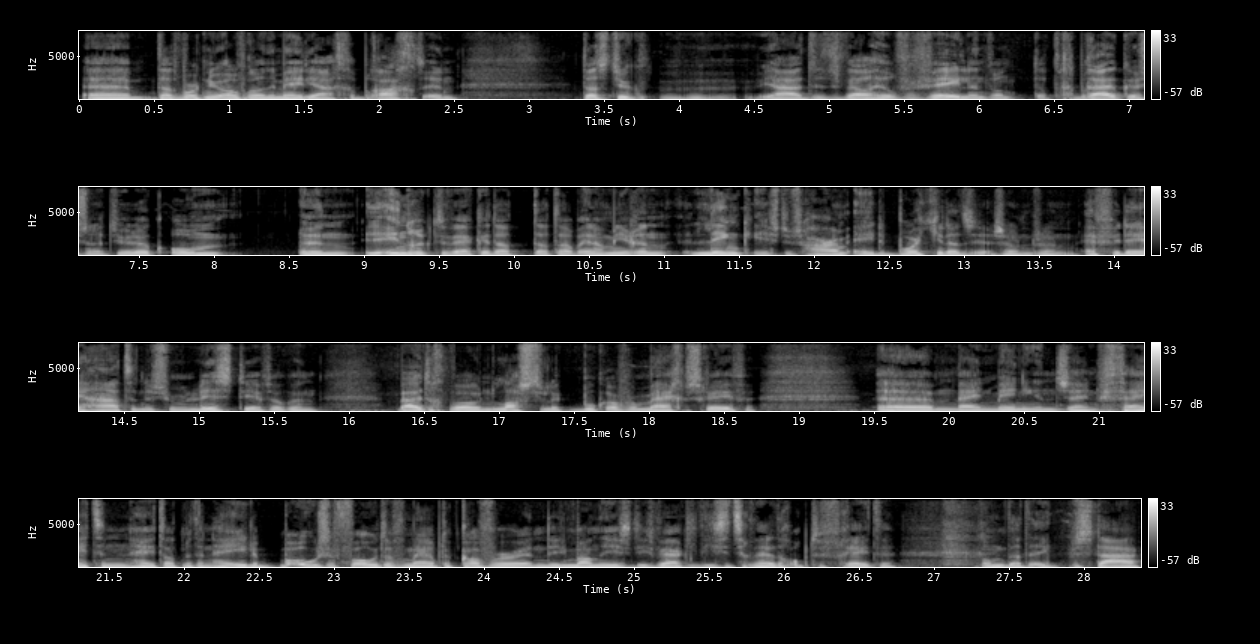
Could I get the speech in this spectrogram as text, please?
eh, dat wordt nu overal in de media gebracht. En dat is natuurlijk, ja, het is wel heel vervelend, want dat gebruiken ze natuurlijk om een, indruk te wekken dat, dat er op een of andere manier een link is. Dus Harm Ede Botje, dat is zo'n zo'n FVD-hatende journalist, die heeft ook een buitengewoon lastelijk boek over mij geschreven. Uh, mijn meningen zijn feiten, heet dat met een hele boze foto van mij op de cover. En die man die is, die is werkelijk, die zit zich de hele dag op te vreten omdat ik besta.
